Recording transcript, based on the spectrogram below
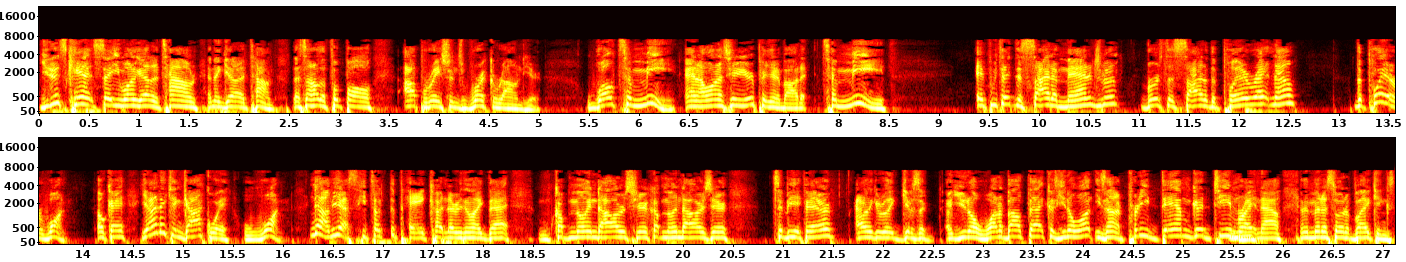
you just can't say you want to get out of town and then get out of town. That's not how the football operations work around here. Well, to me, and I want to hear your opinion about it, to me, if we take the side of management versus the side of the player right now, the player won. Okay, Yannick Ngakoue won. Now, yes, he took the pay cut and everything like that. A couple million dollars here, a couple million dollars here. To be fair, I don't think it really gives a, a you know what about that because you know what? He's on a pretty damn good team right now in the Minnesota Vikings,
